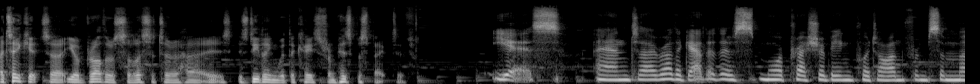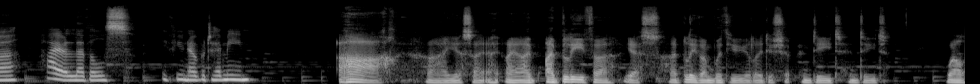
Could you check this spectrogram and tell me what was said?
I take it uh, your brother's solicitor uh, is, is dealing with the case from his perspective. Yes, and I rather gather there's more pressure being put on from some uh, higher levels, if you know what I mean. Ah, ah, yes, I, I, I, I believe, uh, yes, I believe I'm with you, your ladyship. Indeed, indeed. Well,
